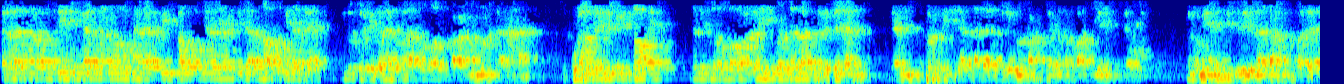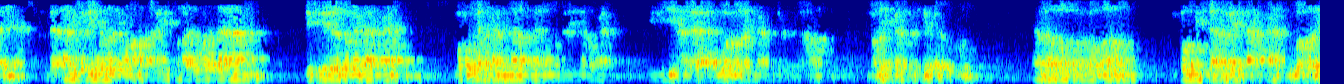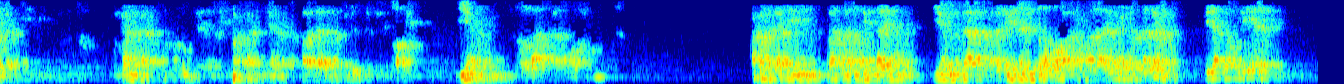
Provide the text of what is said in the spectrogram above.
muslim karena menghadapi kaumnya yang tidak mau diajak untuk beribadah kepada Allah Subhanahu wa taala. Sepulang dari negeri Taif, Nabi Sallallahu Alaihi Wasallam berjalan dan seperti tidak ada beliau sampai ke tempat yang jauh. Kemudian Jibril datang kepadanya. Datang beliau Nabi Muhammad Alaihi Wasallam. Jibril mengatakan, mengucapkan salam dan ada dua malaikat malaikat penjaga hukum. Kalau engkau bisa perintahkan dua malaikat ini untuk mengangkat gunung dan melimpahkannya kepada Sahih yang menolak Allah. Akan tetapi rasa yang besar pada diri Nabi Sallallahu Alaihi Wasallam tidak kemudian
